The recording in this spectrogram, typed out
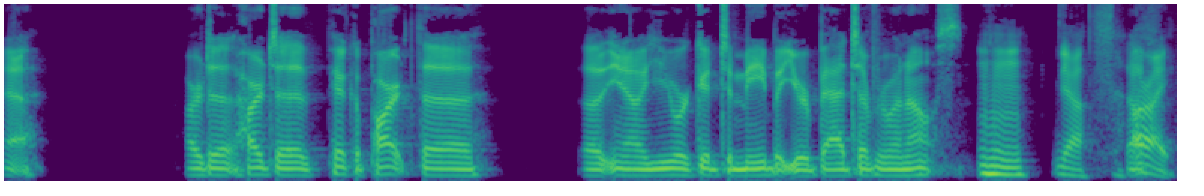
Yeah, hard to hard to pick apart the. Uh, you know, you were good to me, but you're bad to everyone else. hmm Yeah. All right.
